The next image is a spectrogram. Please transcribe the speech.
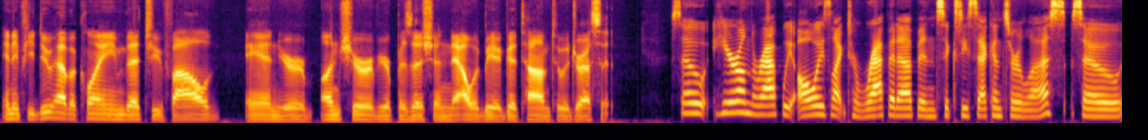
And if you do have a claim that you filed and you're unsure of your position, now would be a good time to address it. So, here on the wrap, we always like to wrap it up in 60 seconds or less. So,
